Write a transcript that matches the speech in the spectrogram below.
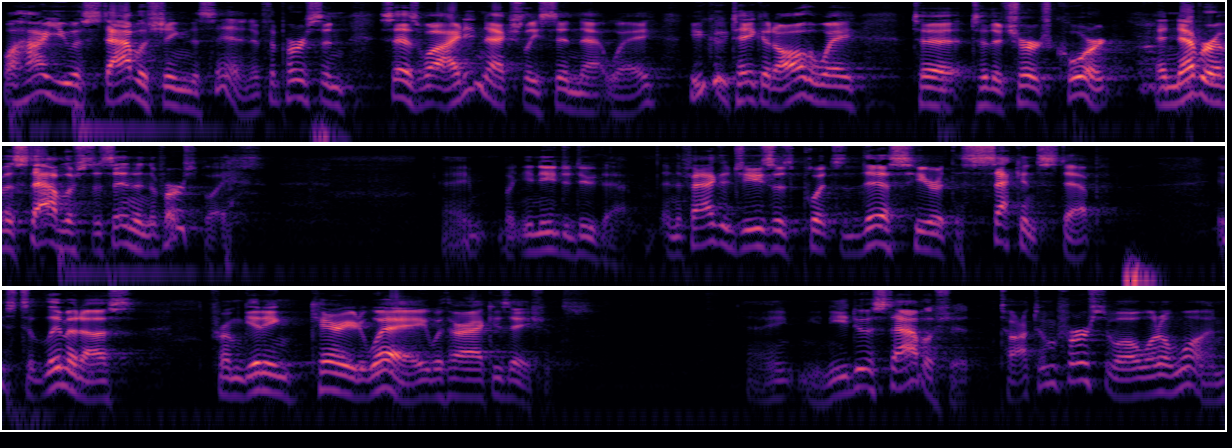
well, how are you establishing the sin? If the person says, Well, I didn't actually sin that way, you could take it all the way to, to the church court and never have established the sin in the first place. Okay? But you need to do that. And the fact that Jesus puts this here at the second step is to limit us from getting carried away with our accusations. Okay? You need to establish it. Talk to them first of all, one on one.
